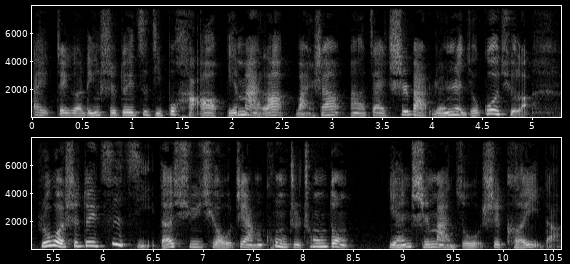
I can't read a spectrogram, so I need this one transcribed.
哎，这个零食对自己不好，别买了，晚上啊再吃吧，忍忍就过去了。”如果是对自己的需求这样控制冲动。延迟满足是可以的，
